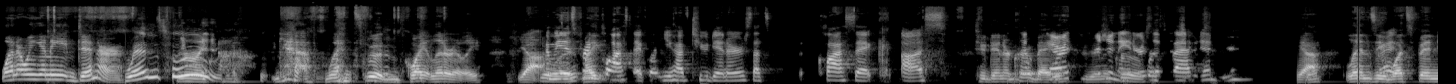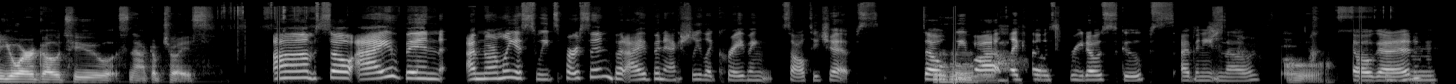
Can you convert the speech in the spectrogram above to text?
When are we gonna eat dinner? when's food? like, yeah, when's food? Quite literally. Yeah, I mean, it's pretty Like- classic. Like you have two dinners. That's classic us. two dinner They crew, baby. the Dinner crew. originators of the Respect. two dinner. Yeah, Lindsay, Right. what's been your go-to snack of choice? Um, so I've been I'm normally a sweets person, but I've been actually like craving salty chips. So we Mhm. bought like those Frito scoops. I've been eating those. Oh, So good. Mhm.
